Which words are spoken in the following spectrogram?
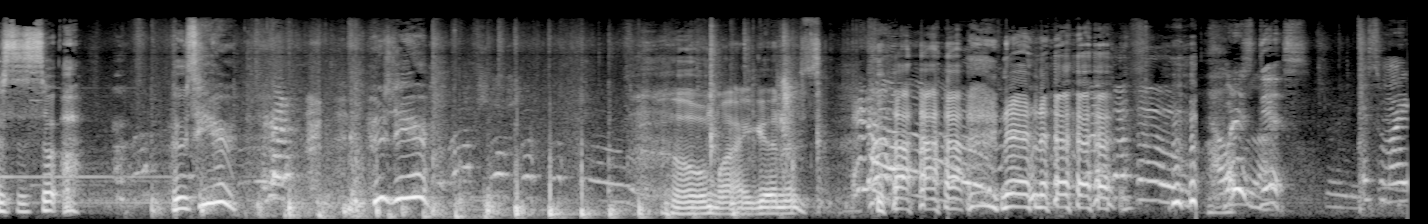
This is so. Who's here? Who's here? Oh my goodness. no, no. What is this? It's my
